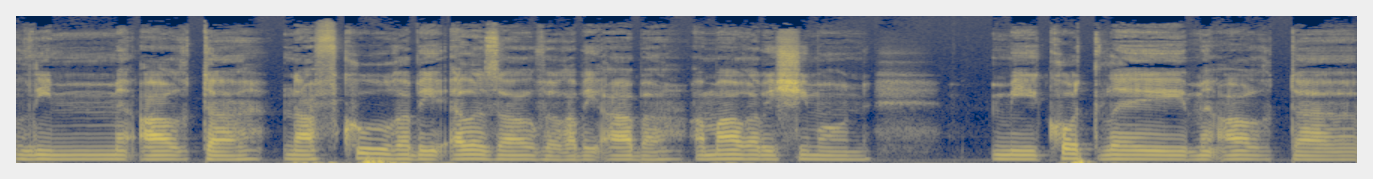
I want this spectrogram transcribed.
למארתא, נפקו רבי אלעזר ורבי אבא, אמר רבי שמעון, מכותלי מארתא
